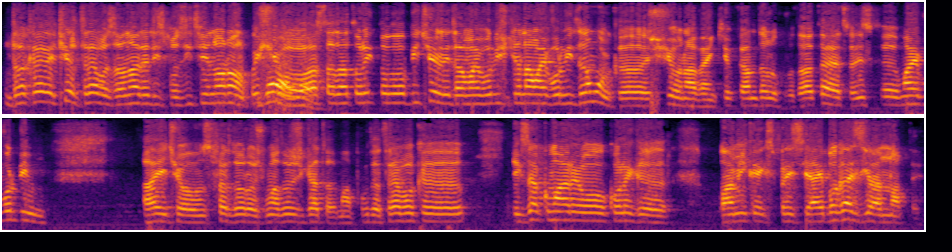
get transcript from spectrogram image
dacă are cel treabă sau nu are dispoziție, normal. Păi da, și eu, da. asta datorită obiceiului, dar mai vorbit și că n-am mai vorbit de mult, că și eu n-aveam chef că am de lucru. Dar te ați zis că mai vorbim aici un sfert de oră și mă duc și gata, mă apuc de treabă, că exact cum are o colegă, o mică expresie, ai băgat ziua în noapte.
